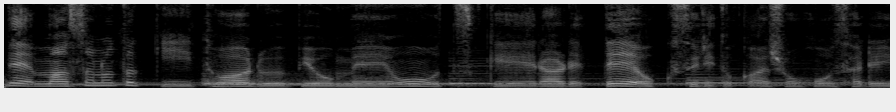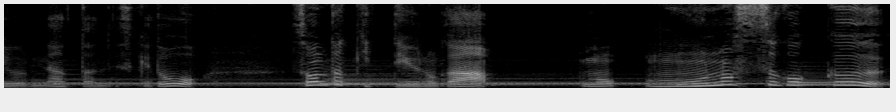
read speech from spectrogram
でまあその時とある病名をつけられてお薬とか処方されるようになったんですけどその時っていうのがもうものすごく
